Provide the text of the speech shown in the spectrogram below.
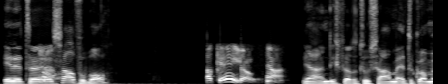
in het eh, zaalvoetbal. Oké, Zo. ja. Ja, en die speelden toen samen. En toen kwam,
